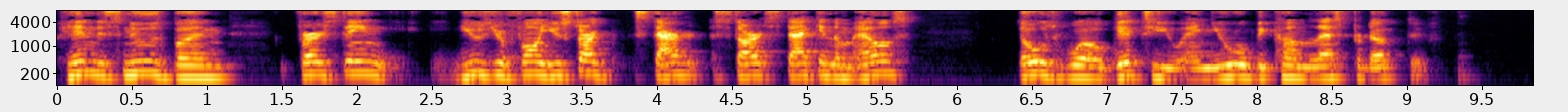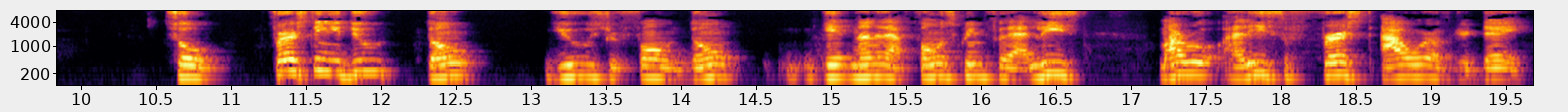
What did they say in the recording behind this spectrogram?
hitting the snooze button. First thing, use your phone. You start start start stacking them L's. Those will get to you, and you will become less productive. So first thing you do, don't use your phone. Don't get none of that phone screen for at least my rule at least the first hour of your day.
